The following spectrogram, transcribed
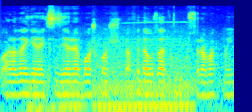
Bu arada gereksiz yere boş boş lafı da uzattım kusura bakmayın.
